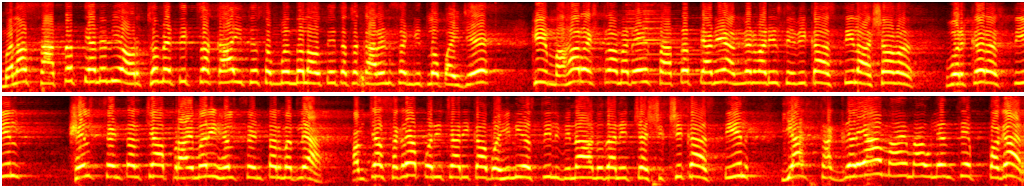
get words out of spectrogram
मला सातत्याने मी ऑर्थोमॅटिकचा काय इथे संबंध लावते त्याचं कारण सांगितलं पाहिजे की महाराष्ट्रामध्ये सातत्याने अंगणवाडी सेविका असतील आशा वर्कर असतील हेल्थ सेंटरच्या प्रायमरी हेल्थ सेंटर मधल्या आमच्या सगळ्या परिचारिका बहिणी असतील विना अनुदानितच्या शिक्षिका असतील या सगळ्या मायमाऊल्यांचे पगार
